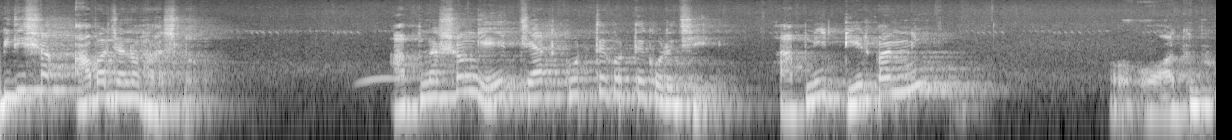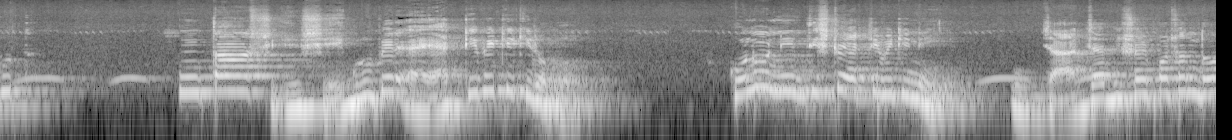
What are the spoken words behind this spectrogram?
বিদিশা আবার যেন হাসল, আপনার সঙ্গে চ্যাট করতে করতে করেছি। আপনি টের পাননি? অদ্ভুত। তা সে গ্রুপের অ্যাক্টিভিটি কীরকম? কোনো নির্দিষ্ট অ্যাক্টিভিটি নেই। যার যা বিষয় পছন্দ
